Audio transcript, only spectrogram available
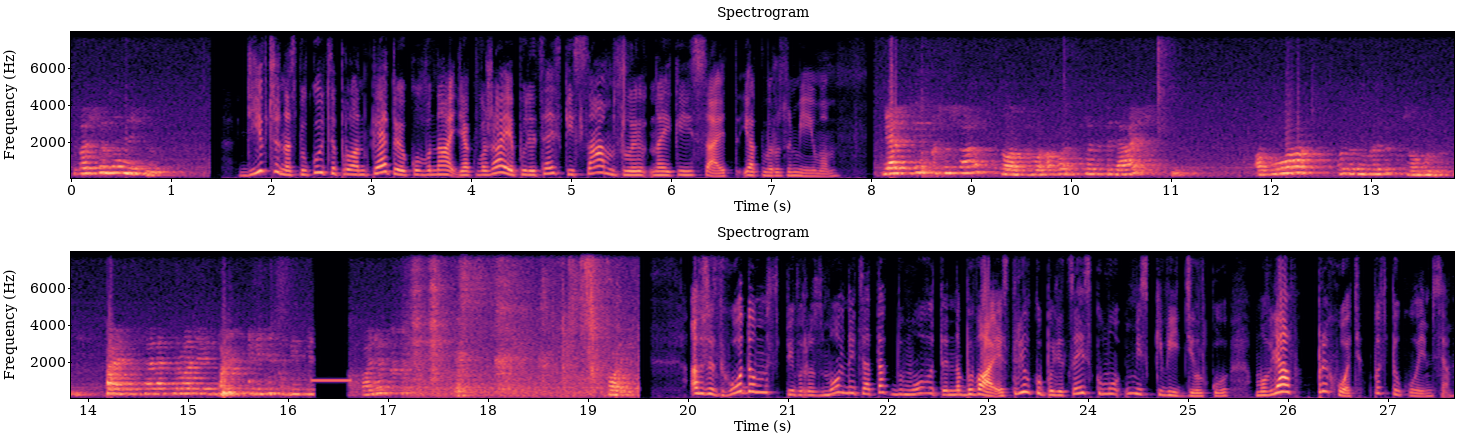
тебе не чуть. Дівчина спілкується про анкету, яку вона, як вважає, поліцейський сам злив на якийсь сайт, як ми розуміємо. Я тобі кажу ще спробую, або ти це згадаєш, або буду говорити в. Давайте, ще на мене відійди собі ці Поняв? Поняв. А вже згодом співрозмовниця, так би мовити, набиває стрілку поліцейському міськвідділку. Мовляв, приходь, поспілкуємося.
